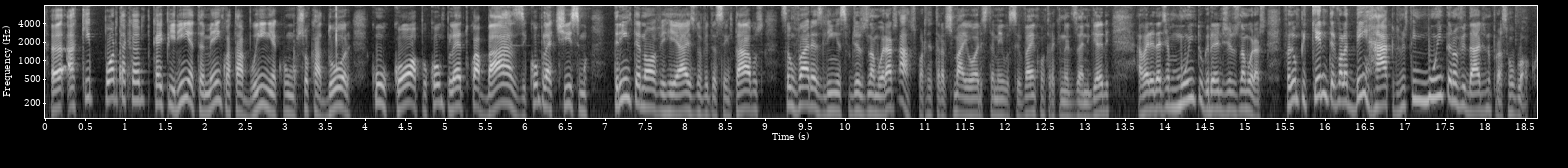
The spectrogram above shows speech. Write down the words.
Uh, aqui porta caipirinha também, com a tabuinha, com o socador, com o copo completo, com a base, completíssimo. R$ 39,90. São várias linhas para o Dia dos Namorados. Ah, os porta-retratos maiores também você vai encontrar aqui na Design Gallery. A variedade é muito grande Dia dos Namorados. Vou fazer um pequeno intervalo, é bem rápido, mas tem muita novidade no próximo bloco.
